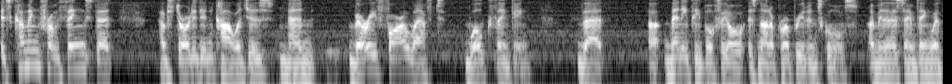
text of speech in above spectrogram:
It's coming from things that have started in colleges and very far left woke thinking that uh, many people feel is not appropriate in schools. I mean, the same thing with,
